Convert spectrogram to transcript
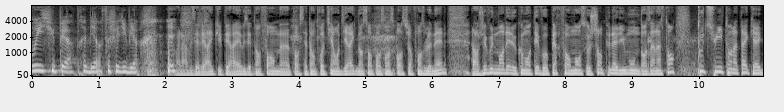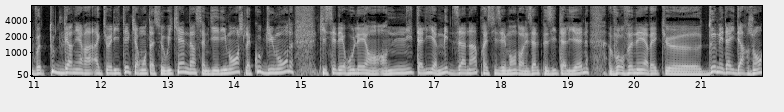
Oui, super, très bien, ça fait du bien. voilà, vous avez récupéré, vous êtes en forme pour cet entretien en direct dans 100% Sport sur France Bleu Maine. Alors, je vais vous demander de commenter vos performances au championnat du monde dans un instant. Tout de suite, on attaque avec votre toute dernière actualité qui remonte à ce week-end, hein, samedi et dimanche, la Coupe du Monde qui s'est déroulée en, Italie, à Mezzana précisément, dans les Alpes italiennes. Vous revenez avec euh, deux médailles d'argent.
